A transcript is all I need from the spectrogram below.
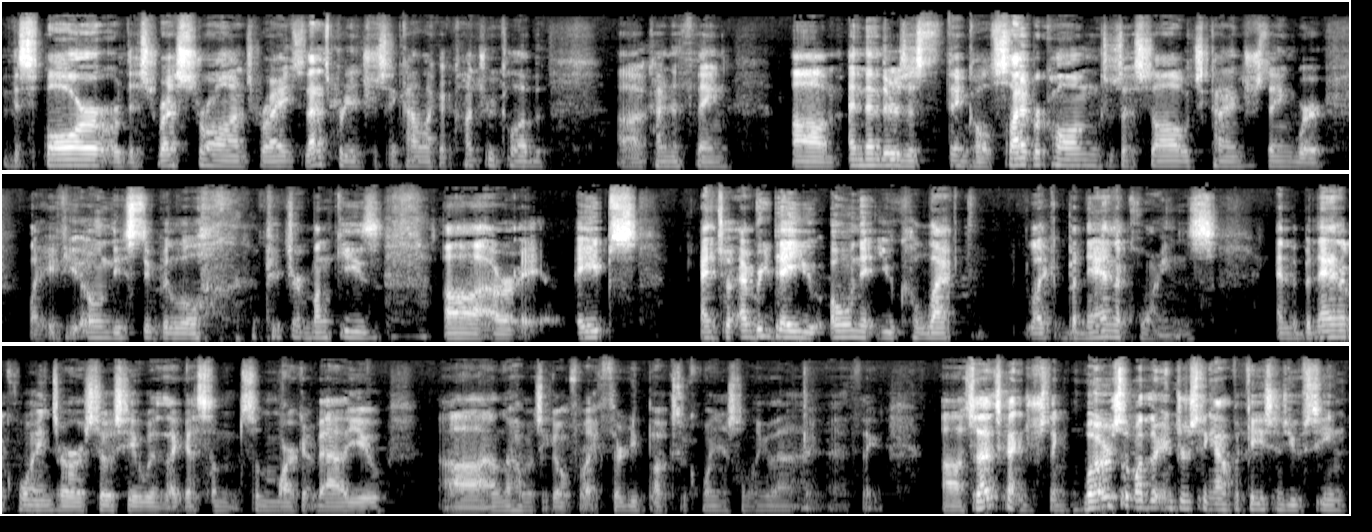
this bar or this restaurant, right? So that's pretty interesting, kind of like a country club uh, kind of thing. Um, and then there's this thing called CyberKongs, which I saw, which is kind of interesting, where like if you own these stupid little picture monkeys uh, or apes, and so every day you own it, you collect like banana coins, and the banana coins are associated with I guess some some market value. Uh, I don't know how much they go for, like thirty bucks a coin or something like that. I, I think. Uh, so that's kind of interesting. What are some other interesting applications you've seen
